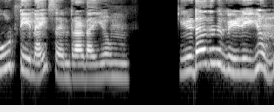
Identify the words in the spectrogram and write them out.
கூட்டினை சென்றடையும். இடது விழியும்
